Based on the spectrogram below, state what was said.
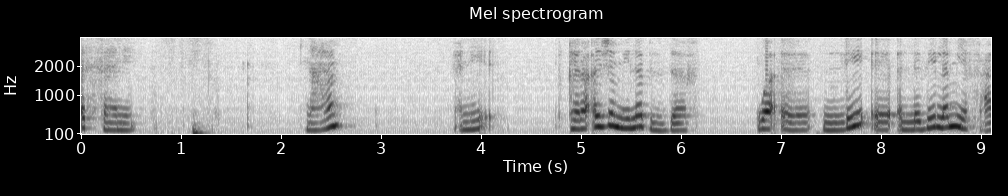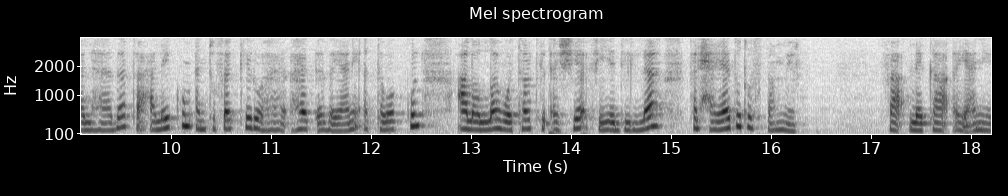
الثاني. نعم. يعني قراءة جميلة بزاف. والذي لم يفعل هذا فعليكم أن تفكروا هكذا يعني التوكل على الله وترك الأشياء في يد الله فالحياة تستمر. فلك يعني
